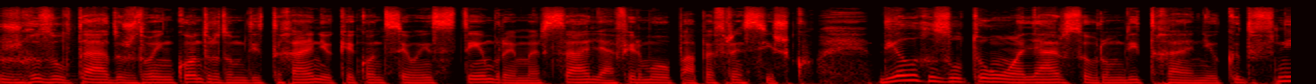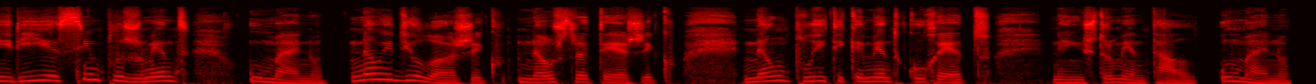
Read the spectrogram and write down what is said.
os resultados do encontro do Mediterrâneo que aconteceu em setembro em Marselha, afirmou o Papa Francisco. Dele resultou um olhar sobre o Mediterrâneo que definiria simplesmente humano, não ideológico, não estratégico, não politicamente correto, nem instrumental, humano.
